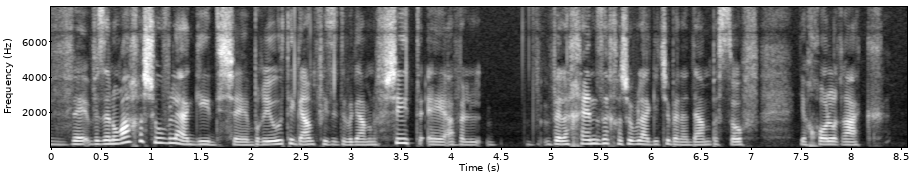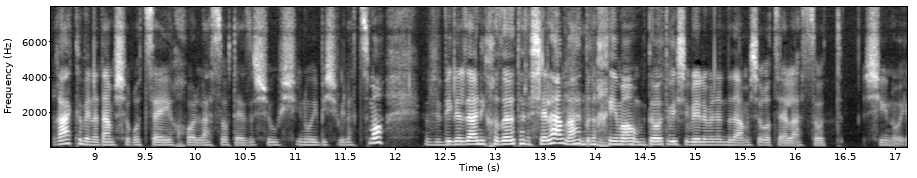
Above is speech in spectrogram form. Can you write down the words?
ו- וזה נורא חשוב להגיד שבריאות היא גם פיזית וגם נפשית, אה, אבל, ולכן זה חשוב להגיד שבן אדם בסוף יכול רק רק בן אדם שרוצה יכול לעשות איזשהו שינוי בשביל עצמו, ובגלל זה אני חוזרת על השאלה, מה הדרכים העומדות בשביל בן אדם שרוצה לעשות שינוי.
